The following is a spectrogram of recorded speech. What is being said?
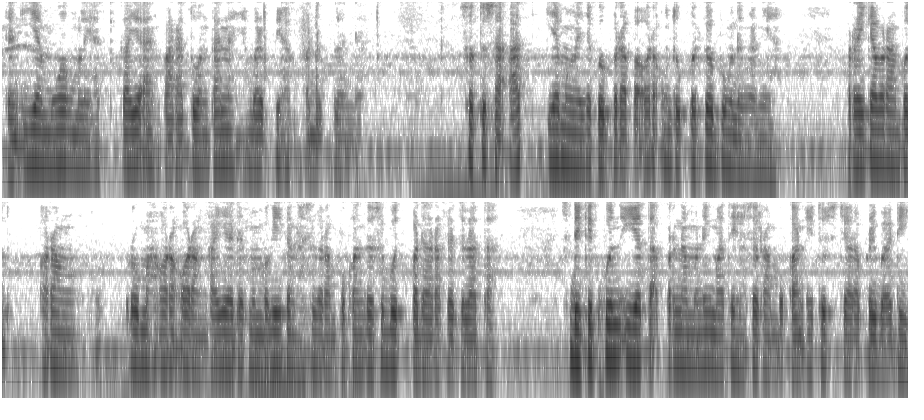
dan ia muak melihat kekayaan para tuan tanah yang berpihak pada Belanda. Suatu saat, ia mengajak beberapa orang untuk bergabung dengannya. Mereka merampok orang rumah orang-orang kaya dan membagikan hasil rampokan tersebut pada rakyat jelata. Sedikit pun ia tak pernah menikmati hasil rampokan itu secara pribadi.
